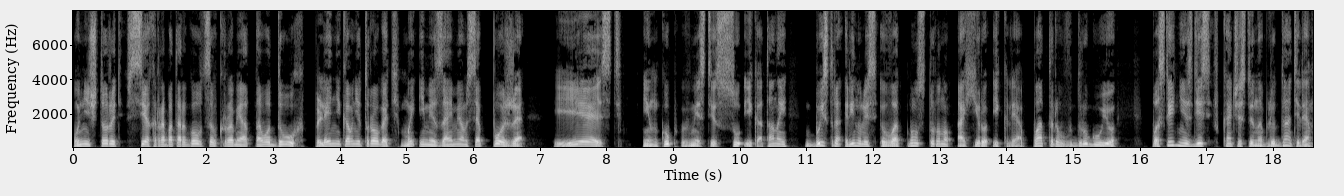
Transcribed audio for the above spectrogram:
уничтожить всех работорговцев, кроме одного-двух. Пленников не трогать, мы ими займемся позже». «Есть!» Инкуб вместе с Су и Катаной – быстро ринулись в одну сторону, а Хиро и Клеопатр в другую. Последний здесь в качестве наблюдателя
